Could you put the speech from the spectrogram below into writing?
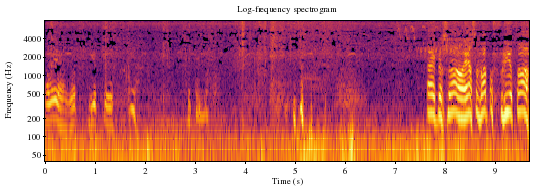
Olha aí, outro bito. Aí pessoal, essa vai pro frito, ó.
